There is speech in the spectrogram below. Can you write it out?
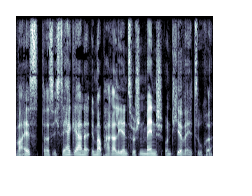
weiß, dass ich sehr gerne immer Parallelen zwischen Mensch und Tierwelt suche.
